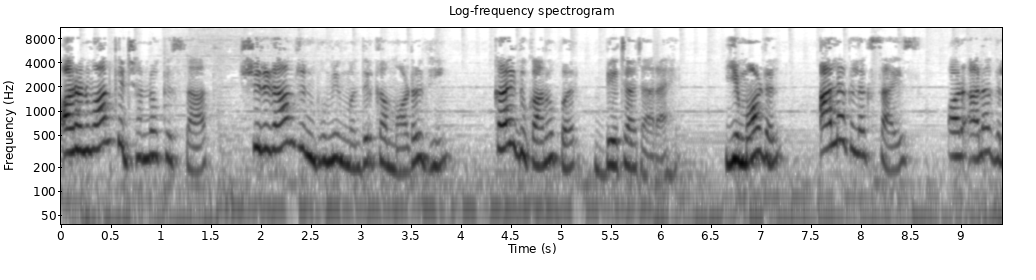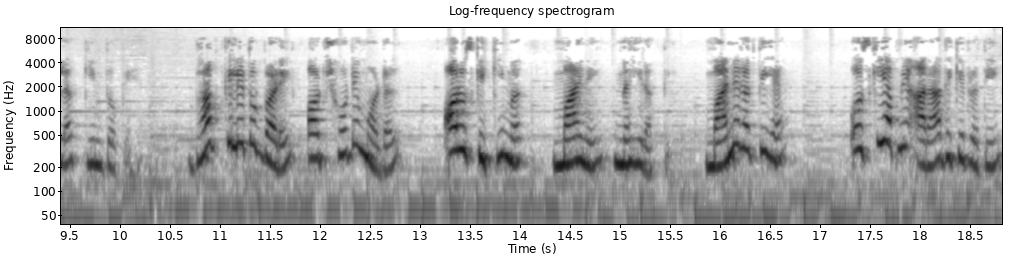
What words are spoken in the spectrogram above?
और हनुमान के झंडों के साथ श्री राम जन्मभूमि मंदिर का मॉडल भी कई दुकानों पर बेचा जा रहा है। ये मॉडल अलग अलग साइज़ और अलग अलग कीमतों के हैं। भक्त के लिए तो बड़े और छोटे मॉडल और उसकी कीमत मायने नहीं रखती। मायने रखती है उसकी अपने आराध्य के प्रति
